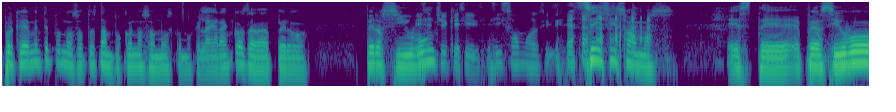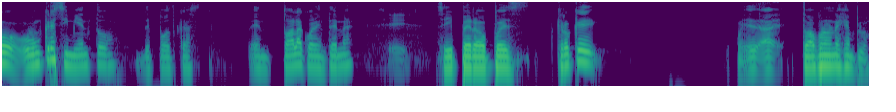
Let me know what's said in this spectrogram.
porque obviamente pues nosotros tampoco no somos como que la gran cosa, ¿verdad? Pero, pero sí hubo un que sí, sí somos. Sí. Sí, sí somos. Este, pero sí hubo un crecimiento de podcast en toda la cuarentena. Sí. Sí, pero pues creo que eh, ah, te voy a poner un ejemplo.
